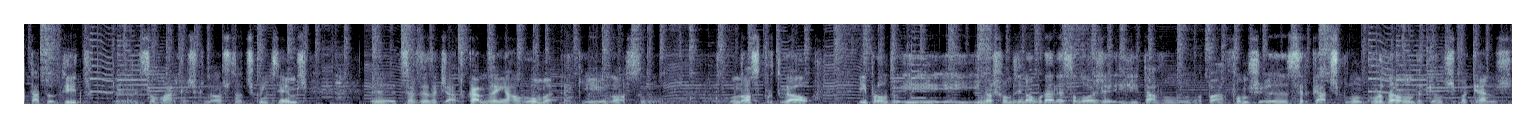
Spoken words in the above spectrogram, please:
está tudo dito, uh, são marcas que nós todos conhecemos. Uh, de certeza que já tocámos em alguma, aqui o nosso, o nosso Portugal. E pronto, e, e, nós fomos inaugurar essa loja e estavam, opá, fomos uh, cercados por um cordão daqueles bacanos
